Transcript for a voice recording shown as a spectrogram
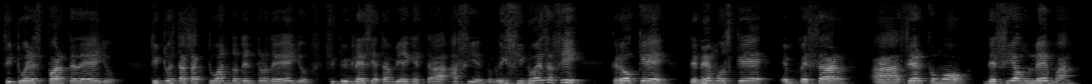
si tú eres parte de ello, si tú estás actuando dentro de ello, si tu iglesia también está haciéndolo. Y si no es así, creo que tenemos que empezar a hacer como decía un lema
